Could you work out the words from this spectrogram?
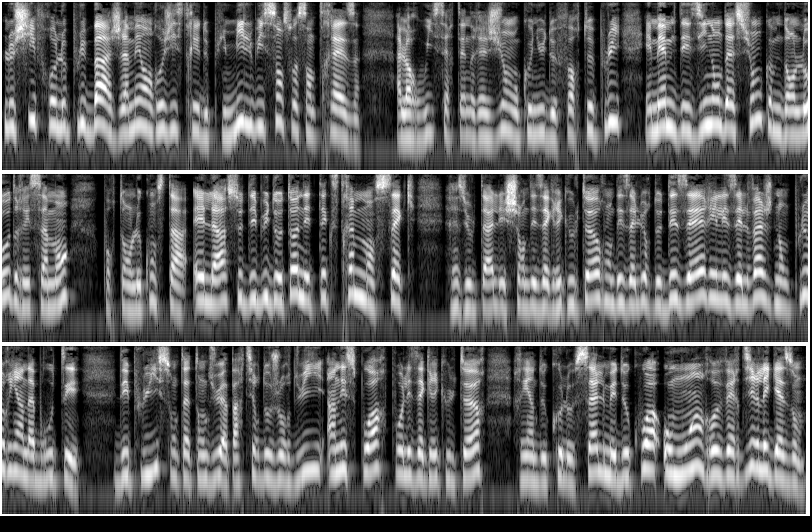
le chiffre le plus bas jamais enregistré depuis 1873. Alors oui, certaines régions ont connu de fortes pluies et même des inondations comme dans l'Aude récemment. Pourtant, le constat est là, ce début d'automne est extrêmement sec. Résultat, les champs des agriculteurs ont des allures de désert et les élevages n'ont plus rien à brouter. Des pluies sont attendues à partir d'aujourd'hui, espoir pour les agriculteurs. Rien de colossal, mais de quoi au moins reverdir les gazons.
